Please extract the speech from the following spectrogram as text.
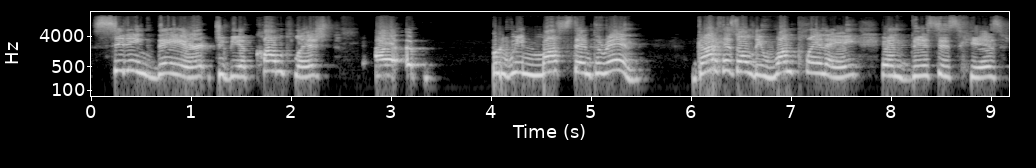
sitting there to be accomplished uh, but we must enter in. God has only one plan A, and this is his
